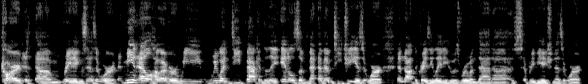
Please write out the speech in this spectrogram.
card um, ratings, as it were. Me and L, however, we we went deep back into the annals of, of MTG, as it were, and not the crazy lady who has ruined that uh, abbreviation, as it were.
